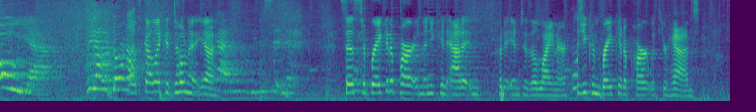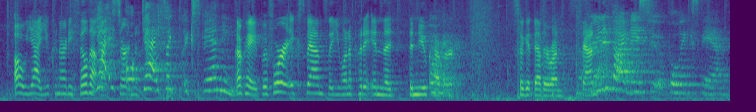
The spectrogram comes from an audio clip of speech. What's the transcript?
Oh yeah. We got a Oh, it's got like a donut, yeah. Yeah, you just sit in it. says to break it apart and then you can add it and put it into the liner. Because you can break it apart with your hands. Oh yeah, you can already feel that Yeah, like it's starting all, yeah, it's like expanding. Okay, before it expands though, you wanna put it in the, the new cover. So get the other one. Three Expand. to five days to fully expand.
